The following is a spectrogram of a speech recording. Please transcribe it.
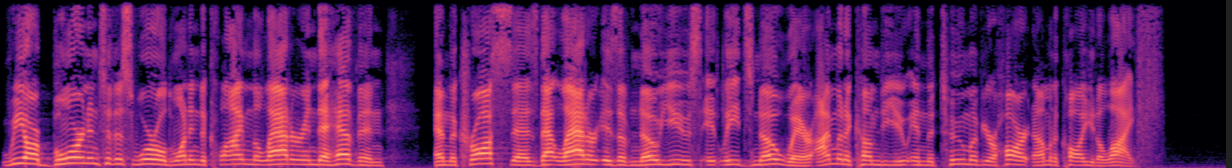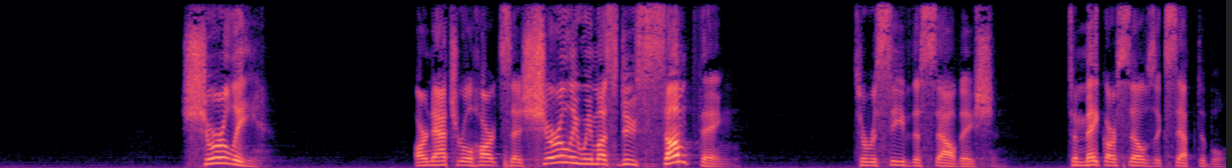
We are born into this world wanting to climb the ladder into heaven, and the cross says that ladder is of no use. It leads nowhere. I'm going to come to you in the tomb of your heart, and I'm going to call you to life. Surely, our natural heart says, surely we must do something to receive this salvation, to make ourselves acceptable.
